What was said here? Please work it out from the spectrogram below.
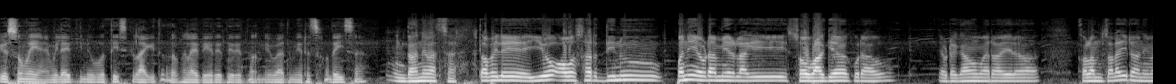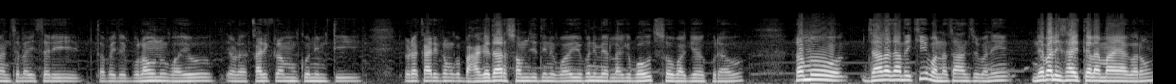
यो समय हामीलाई दिनुभयो त्यसको लागि त तपाईँलाई धेरै धेरै धन्यवाद मेरो छँदैछ। धन्यवाद सर। तपाईँले यो अवसर दिनु पनि एउटा मेरो लागि सौभाग्यको कुरा हो। एउटा गाउँमा रहेर कलम चलाइरहने मान्छेलाई यसरी तपाईँले बोलाउनु भयो एउटा कार्यक्रमको निम्ति एउटा कार्यक्रमको भागेदार सम्झिदिनु भयो यो पनि मेरो लागि बहुत सौभाग्यको कुरा हो। र म जाँदा जाँदै के भन्न चाहन्छु भने नेपाली साहित्यलाई माया गरौँ।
